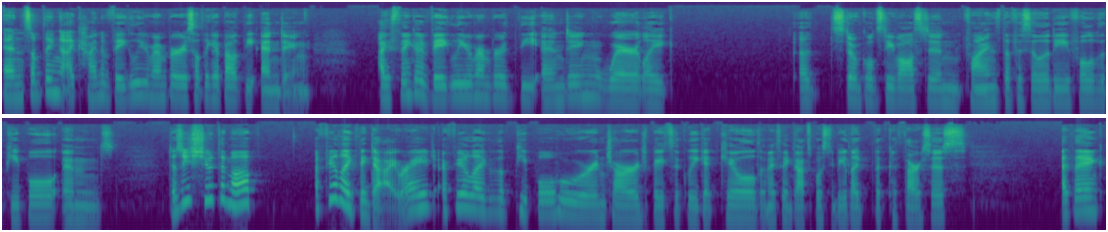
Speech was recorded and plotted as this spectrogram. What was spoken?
And something I kind of vaguely remember is something about the ending. I think I vaguely remember the ending where like uh, Stone Cold Steve Austin finds the facility full of the people and does he shoot them up? I feel like they die, right? I feel like the people who were in charge basically get killed, and I think that's supposed to be like the catharsis. I think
